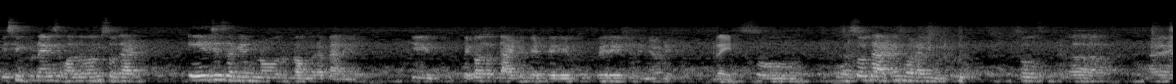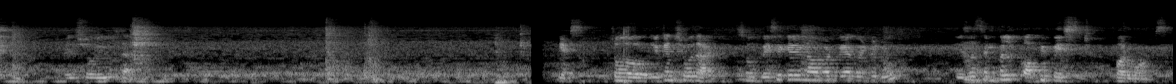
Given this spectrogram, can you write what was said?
we synchronize all the worms so that age is again no longer a barrier. Because of that you get variation in your data. Right. So, so that is what I am doing. So uh, I will show you that. Yes. So you can show that. So basically now what we are going to do is a simple copy paste for worms.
